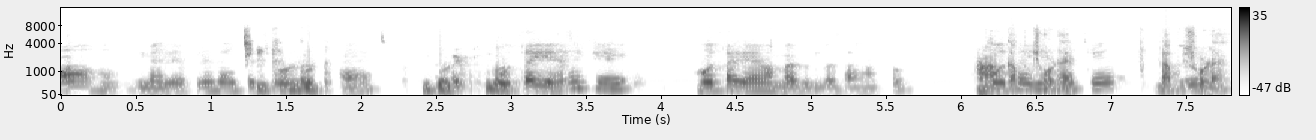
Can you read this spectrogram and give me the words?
हाँ हाँ मैंने अपने साइड से छोड़ रखा है। बट होता ही है ना कि होता है मैं बता रहा हूँ आपको। हाँ कब छोड़ा है कब छोड़ा है?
